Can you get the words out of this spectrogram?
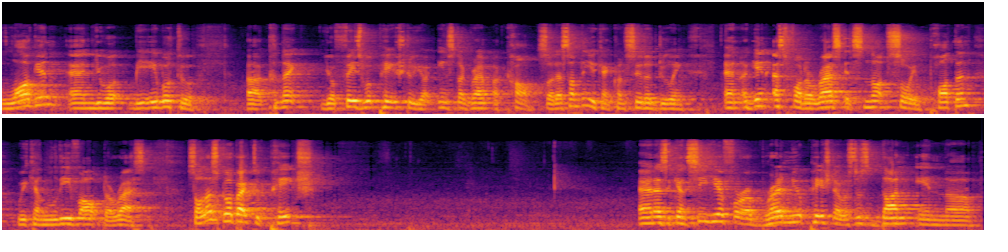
login, and you will be able to uh, connect your Facebook page to your Instagram account. So that's something you can consider doing. And again, as for the rest, it's not so important. We can leave out the rest. So let's go back to page. And as you can see here for a brand new page that was just done in uh,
